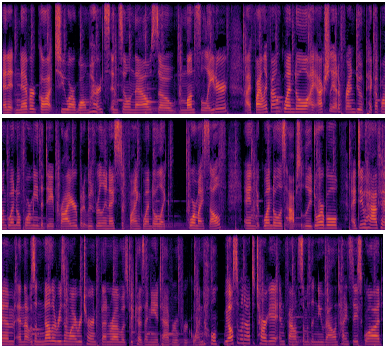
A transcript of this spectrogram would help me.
and it never got to our Walmarts until now, so months later. I finally found Gwendol. I actually had a friend do a pickup on Gwendol for me the day prior, but it was really nice to find Gwendol like for myself, and Gwendol is absolutely adorable. I do have him, and that was another reason why I returned Fenra was because I needed to have room for Gwendol. We also went out to Target and found some of the new Valentine's Day squad.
